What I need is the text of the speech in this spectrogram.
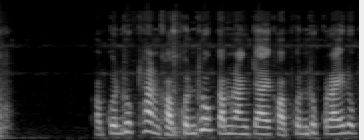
ขอบคุณทุกท่าน ขอบคุณทุกกำลังใจ ขอบคุณทุกไร้ทุก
